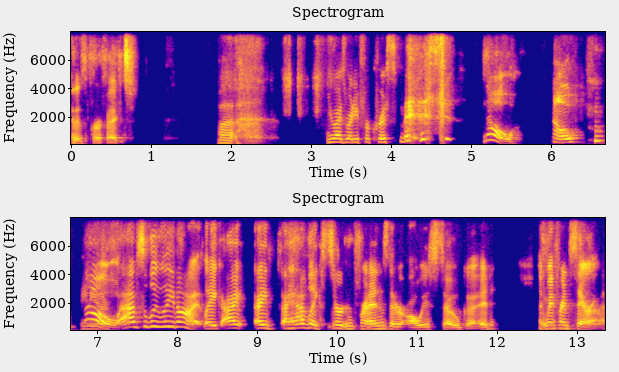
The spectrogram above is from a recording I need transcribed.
It is perfect. But you guys ready for Christmas? No, No. no, absolutely not. Like I, I, I have like certain friends that are always so good. Like my friend Sarah, I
